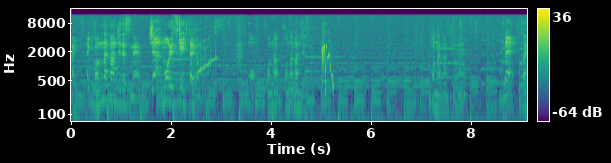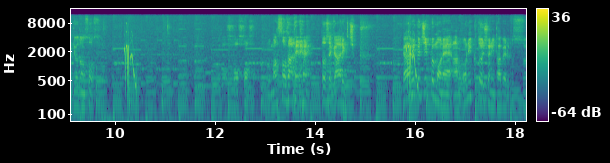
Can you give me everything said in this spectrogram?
はい。はいこんな感じですね。じゃあ盛り付けいきたいと思います。もうこんなこんな感じですよ。こんな感じでね。で先ほどのソースを。ほほほ。うまそうだね。そしてガーリックチップ。ガーリックチップもねあのお肉と一緒に食べるとすっ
